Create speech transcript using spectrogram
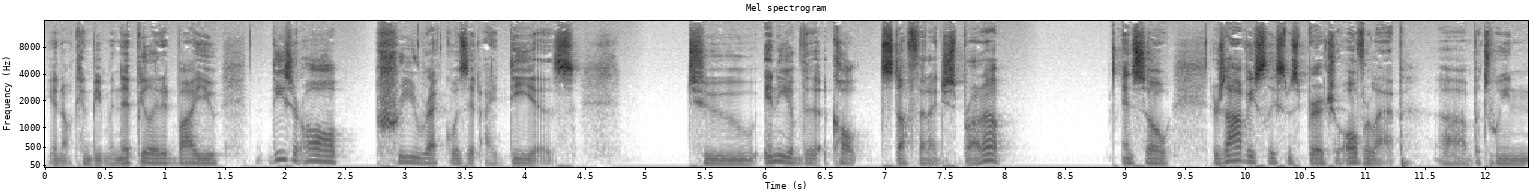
you know, can be manipulated by you. These are all prerequisite ideas to any of the occult stuff that I just brought up. And so there's obviously some spiritual overlap uh, between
